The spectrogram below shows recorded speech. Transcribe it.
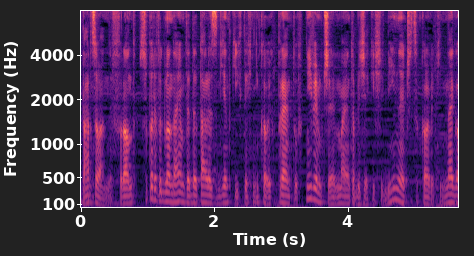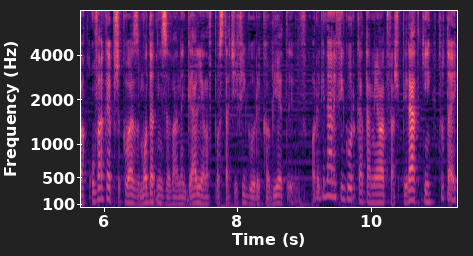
bardzo ładny front, super wyglądają te detale z giętkich technikowych prętów. Nie wiem czy mają to być jakieś liny czy cokolwiek innego. Uwagę przykuła zmodernizowany galion w postaci figury kobiety. W oryginale figurka ta miała twarz piratki, tutaj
